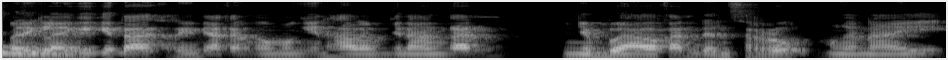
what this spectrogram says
balik lagi kita hari ini akan ngomongin hal yang menyenangkan, menyebalkan dan seru mengenai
